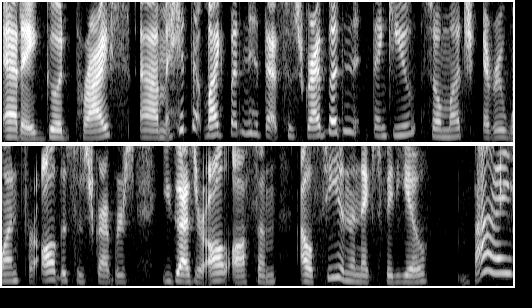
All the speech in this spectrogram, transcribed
at a good price. Um, hit that like button, hit that subscribe button. Thank you so much everyone for all the subscribers. You guys are all awesome. I'll see you in the next video. Bye!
